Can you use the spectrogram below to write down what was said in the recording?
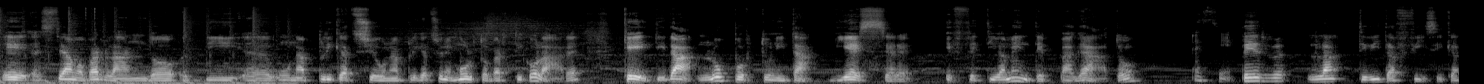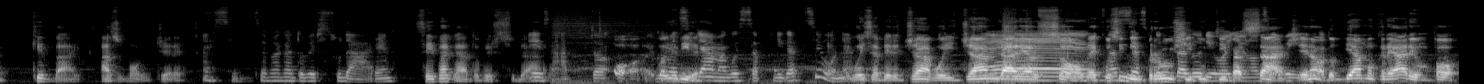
e eh, stiamo parlando di eh, un'applicazione, un'applicazione molto particolare che ti dà l'opportunità di essere effettivamente pagato eh sì. per l'attività fisica che vai a svolgere. Eh sì, sei pagato per sudare. Sei pagato per sudare. Esatto. Oh, Come dire, si chiama questa applicazione? Vuoi sapere già, vuoi già andare eh, al sole e così mi bruci tutti i passaggi. No, dobbiamo creare un po',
